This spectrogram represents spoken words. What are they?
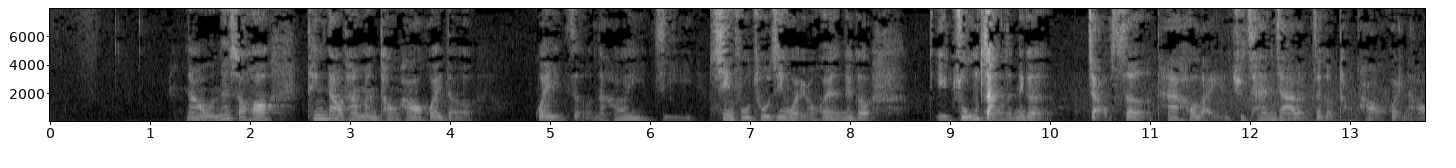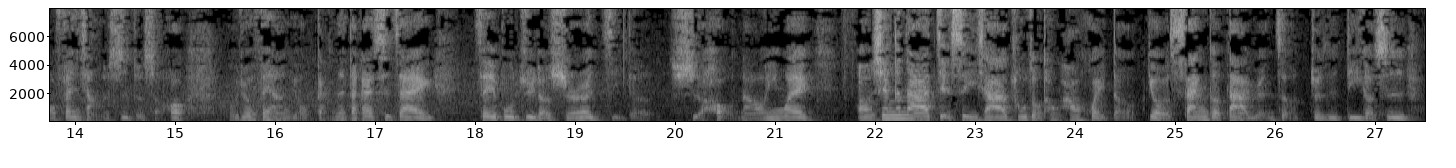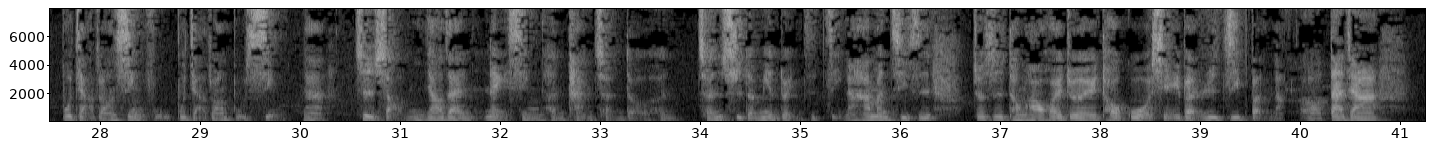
然后我那时候听到他们同好会的。规则，然后以及幸福促进委员会的那个以组长的那个角色，他后来也去参加了这个同好会，然后分享的事的时候，我就非常有感。那大概是在这一部剧的十二集的时候，然后因为，呃，先跟大家解释一下出走同好会的有三个大原则，就是第一个是不假装幸福，不假装不幸。那至少你要在内心很坦诚的、很诚实的面对你自己。那他们其实就是同好会，就会透过写一本日记本呐，呃，大家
